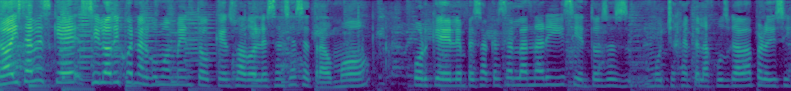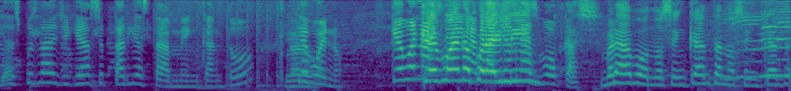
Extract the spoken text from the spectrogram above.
No, y sabes qué, sí lo dijo en algún momento que en su adolescencia se traumó porque le empezó a crecer la nariz y entonces mucha gente la juzgaba, pero dice, ya después la llegué a aceptar y hasta me encantó. Claro. Qué bueno. Qué bueno. Qué bueno por las bocas. Bravo, nos encanta, nos encanta.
